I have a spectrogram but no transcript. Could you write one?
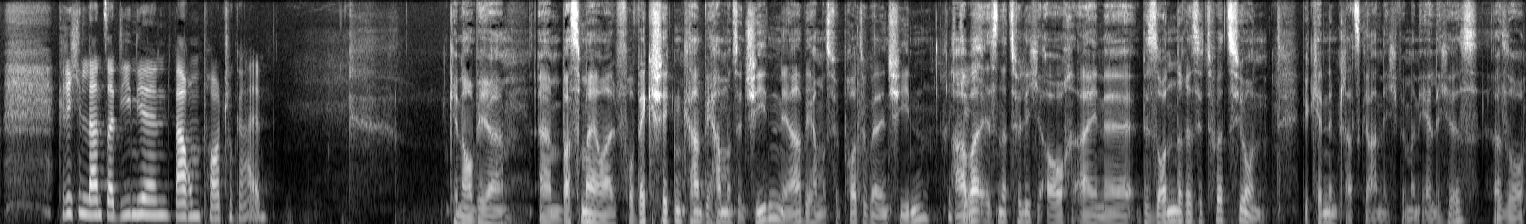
Griechenland, Sardinien? Warum Portugal? Genau, wir ähm, was man ja mal vorweg schicken kann, wir haben uns entschieden, ja, wir haben uns für Portugal entschieden, Richtig. aber es ist natürlich auch eine besondere Situation. Wir kennen den Platz gar nicht, wenn man ehrlich ist. Also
